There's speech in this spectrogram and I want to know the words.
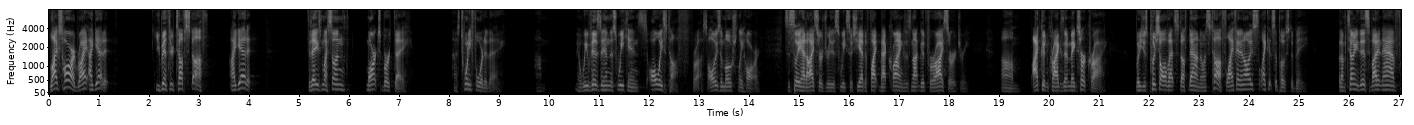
Life's hard, right? I get it. You've been through tough stuff. I get it. Today's my son Mark's birthday. I was 24 today. Um, we visited him this weekend. It's always tough for us, always emotionally hard. Cecilia had eye surgery this week, so she had to fight back crying because it's not good for her eye surgery. Um, I couldn't cry because then it makes her cry. But you just push all that stuff down. No, it's tough. Life ain't always like it's supposed to be. But I'm telling you this if I didn't have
